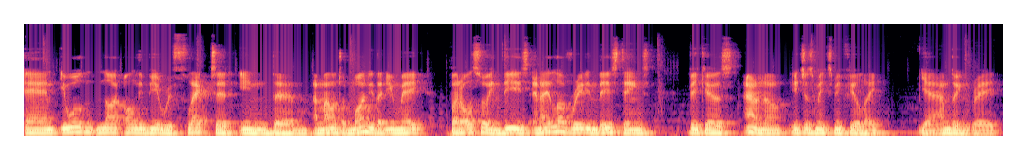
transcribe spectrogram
and it will not only be reflected in the amount of money that you make but also in these and i love reading these things because i don't know it just makes me feel like yeah i'm doing great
